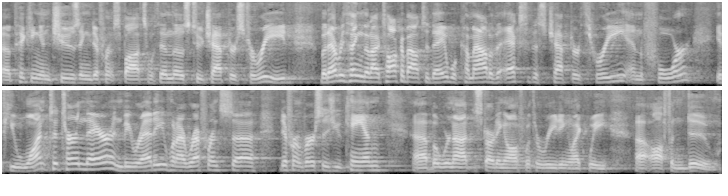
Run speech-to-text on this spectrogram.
uh, picking and choosing different spots within those two chapters to read. But everything that I talk about today will come out of Exodus chapter 3 and 4. If you want to turn there and be ready when I reference uh, different verses, you can. Uh, but we're not starting off with a reading like we uh, often do.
